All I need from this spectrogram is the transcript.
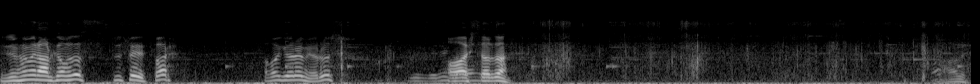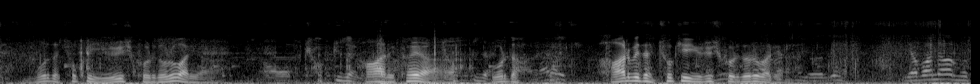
Bizim hemen arkamızda düz pelit var. Ama göremiyoruz. Ağaçlardan. Abi burada çok iyi yürüyüş koridoru var ya. Çok güzel. Harika ya. güzel. Burada. Harbiden çok iyi yürüyüş koridoru var ya. Yabani armut.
